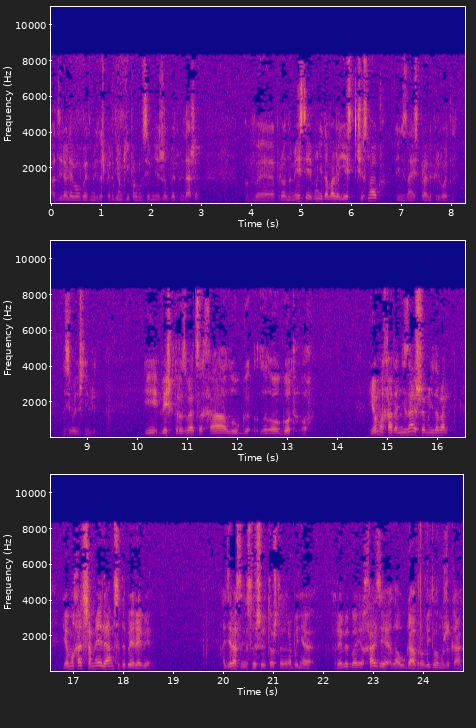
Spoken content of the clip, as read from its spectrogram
отделяли его в этом Мигдаш перед Йом Кипром, он 7 дней жил в этом Мигдаше, в природном месте, ему не давали есть чеснок, я не знаю, если правильно переводит на, на сегодняшний иврит. И вещь, которая называется халугот. О. Йома хад, они не знают, что ему не давали. Йома хад шамель амса дебей реби. Один раз они слышали то, что рабыня Реби говорила, Хази лау гавра, увидела мужика,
